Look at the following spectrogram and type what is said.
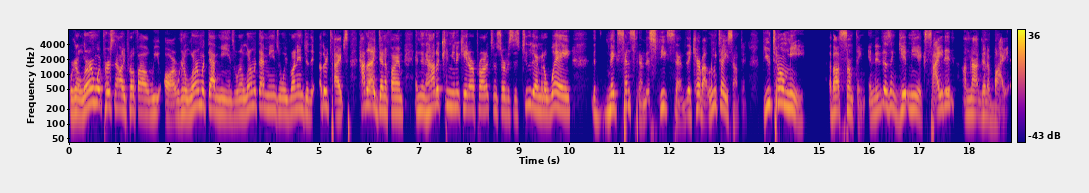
We're going to learn what personality profile we are. We're going to learn what that means. We're going to learn what that means when we run into the other types, how to identify them, and then how to communicate our products and services to them in a way that makes sense to them, that speaks to them, that they care about. Let me tell you something. If you tell me about something and it doesn't get me excited, I'm not going to buy it.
